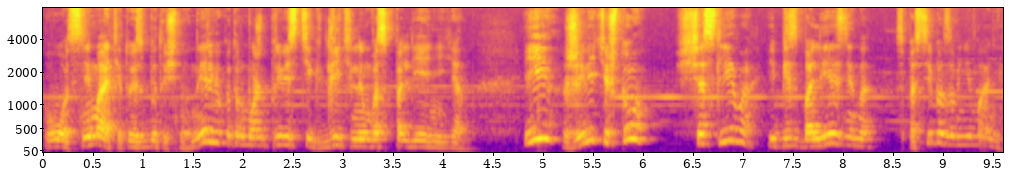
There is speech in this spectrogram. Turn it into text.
вот, снимайте эту избыточную энергию, которая может привести к длительным воспалениям. И живите что? Счастливо и безболезненно. Спасибо за внимание.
